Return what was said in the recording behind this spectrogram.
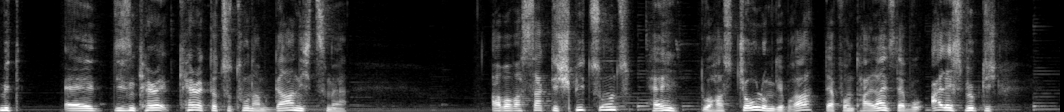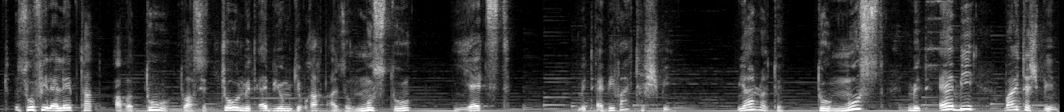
mit äh, diesen Char Charakter zu tun haben, gar nichts mehr. Aber was sagt das Spiel zu uns? Hey, du hast Joel umgebracht, der von Teil 1, der wo alles wirklich so viel erlebt hat. Aber du, du hast jetzt Joel mit Abby umgebracht, also musst du jetzt mit Abby weiterspielen. Ja, Leute, du musst mit Abby weiterspielen.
